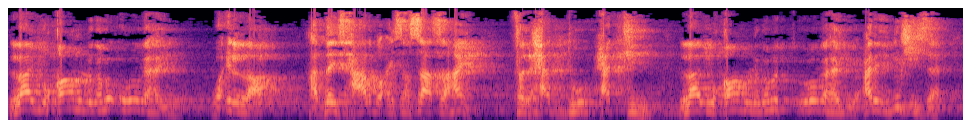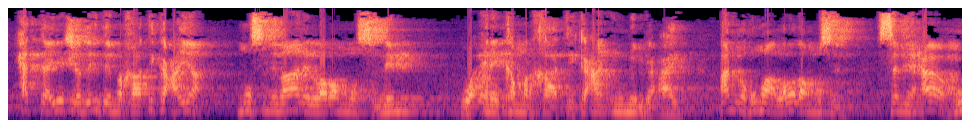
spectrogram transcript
laa yuqaamu lagama oogahayo wa ilaa hadday xaaladdu aysan saas ahayn falxaddu xadkii laa yuqaamu lagama oogahayo calayhi dushiisa xataa yashhada intay markhaati kacayaan muslimaani laba muslim waa inay ka markhaati kacaan inuu nebiga caayo. Annahumaa labadaa muslim samicaahu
